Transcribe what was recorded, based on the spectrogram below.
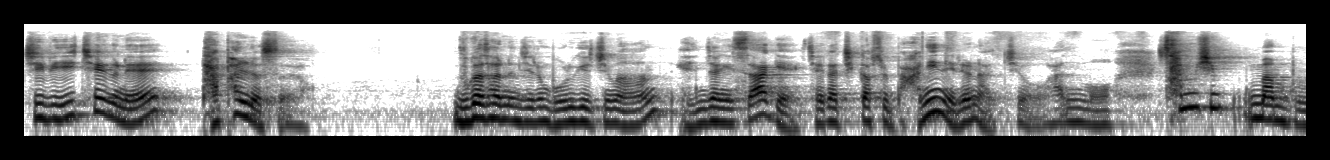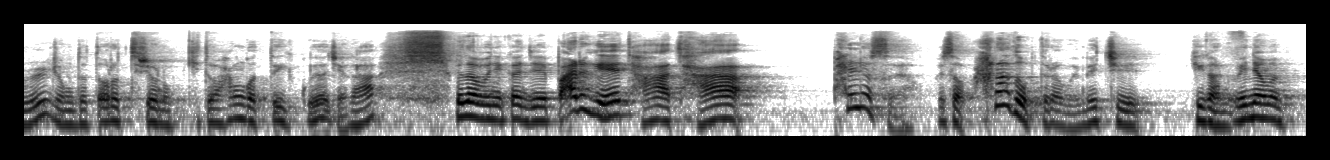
집이 최근에 다 팔렸어요. 누가 사는지는 모르겠지만 굉장히 싸게 제가 집값을 많이 내려놨죠. 한 뭐 30만 불 정도 떨어뜨려 놓기도 한 것도 있고요. 제가 그러다 보니까 이제 빠르게 다다 팔렸어요. 그래서 하나도 없더라고요. 며칠 기간. 왜냐하면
